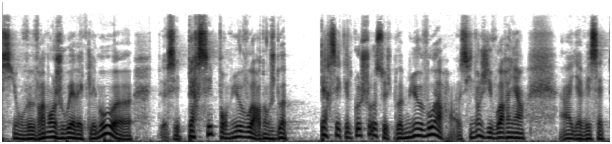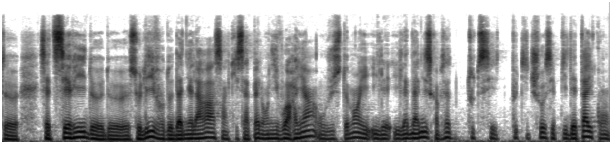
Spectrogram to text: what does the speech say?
si on veut vraiment jouer avec les mots, c'est percer pour mieux voir. Donc, je dois percer quelque chose, je dois mieux voir, sinon j'y vois rien. Hein, il y avait cette, euh, cette série de, de ce livre de Daniel Arras hein, qui s'appelle On n'y voit rien, où justement il, il, analyse comme ça toutes ces petites choses, ces petits détails qu'on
